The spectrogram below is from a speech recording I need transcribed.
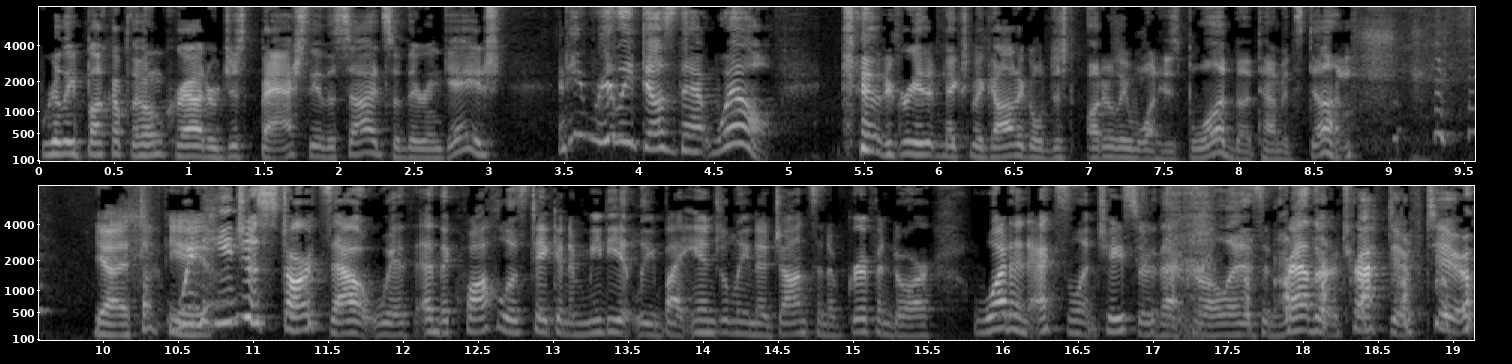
really buck up the home crowd or just bash the other side so they're engaged. And he really does that well to the degree that makes McGonagall just utterly want his blood by the time it's done. Yeah, I thought the When he just starts out with, and the quaffle is taken immediately by Angelina Johnson of Gryffindor, what an excellent chaser that girl is, and rather attractive too.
